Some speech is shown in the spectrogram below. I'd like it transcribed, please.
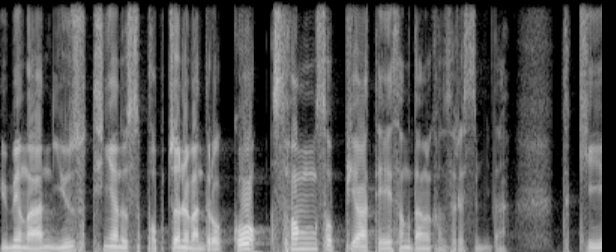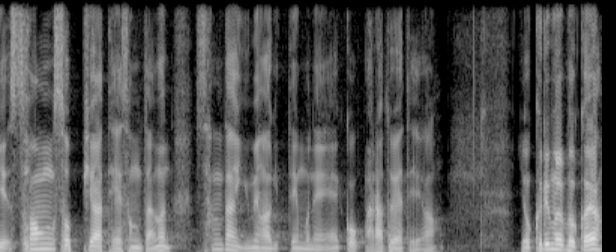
유명한 유스티니아누스 법전을 만들었고 성소피아 대성당을 건설했습니다. 특히 성소피아 대성당은 상당히 유명하기 때문에 꼭 알아둬야 돼요. 이 그림을 볼까요?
